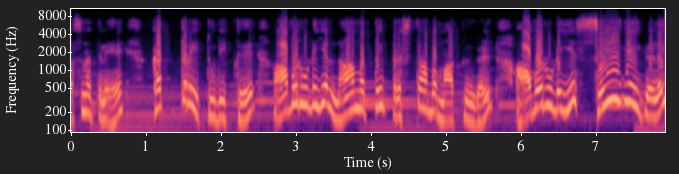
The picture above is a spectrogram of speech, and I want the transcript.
வசனத்திலே கத்தரை துதித்து அவருடைய நாமத்தை பிரஸ்தாபமாக்குங்கள். அவருடைய செய்கைகளை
